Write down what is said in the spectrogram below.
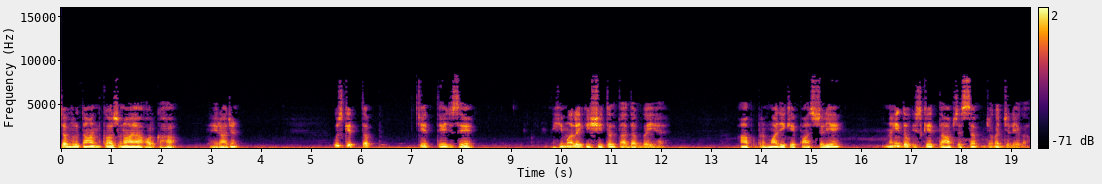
सब वृतांत का सुनाया और कहा, हे राजन, उसके तप के तेज से हिमालय की शीतलता दब गई है। आप ब्रह्मा जी के पास चलिए, नहीं तो इसके ताप से सब जगत जलेगा।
